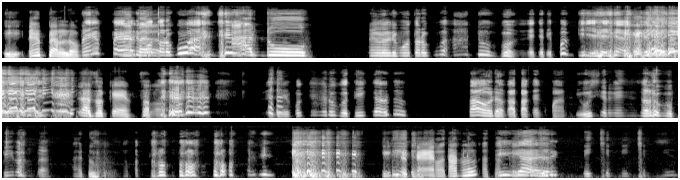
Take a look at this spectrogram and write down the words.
Ih, nempel dong. nempel, di Nempel. motor gua anjing. Aduh. Nempel di motor gua. Aduh gua gak jadi pergi. Ya langsung cancel. Jadi pergi aduh gua tinggal tuh. Tahu udah kataknya ke mana diusir kayaknya soalnya gua bilang dah. Aduh. Katak tolong tolong tolong Iya, setan lu. kata Iya, kayak gitu, licin licin gitu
